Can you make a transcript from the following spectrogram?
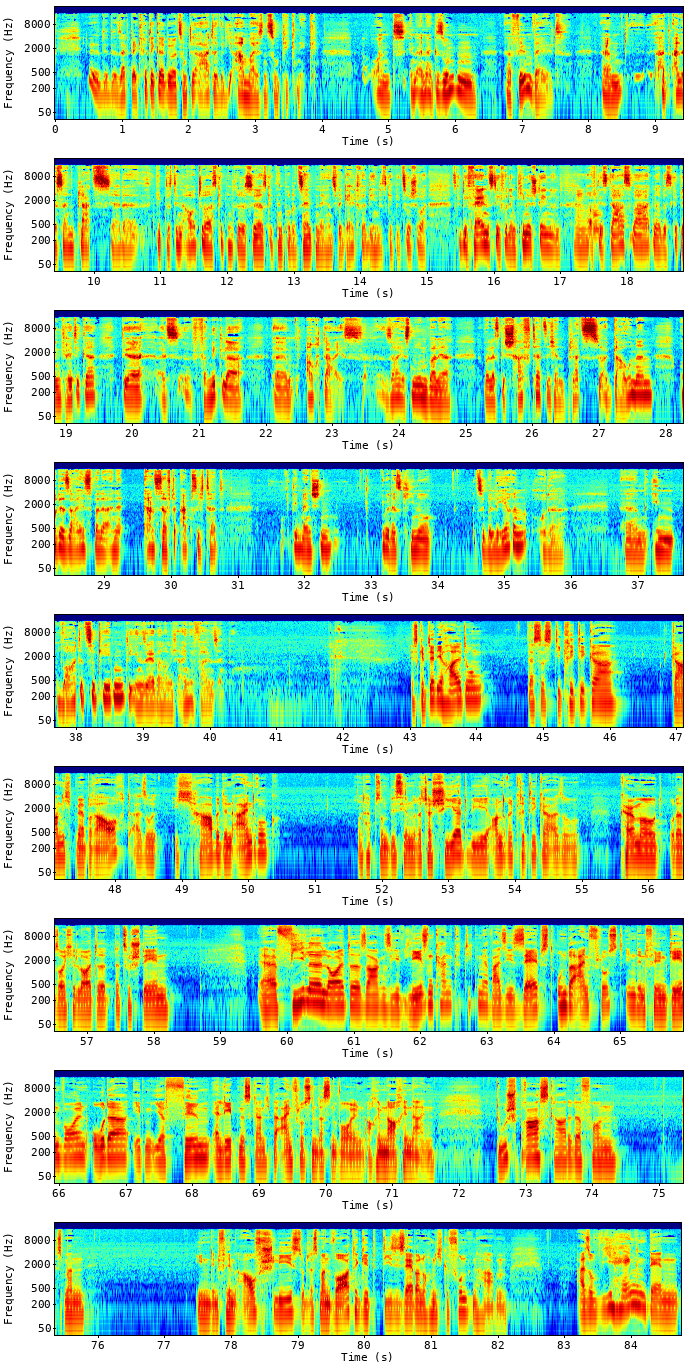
äh, der sagt, der Kritiker gehört zum Theater wie die Ameisen zum Picknick. Und in einer gesunden äh, Filmwelt ähm, hat alles seinen Platz. Ja, da gibt es den Autor, es gibt den Regisseur, es gibt den Produzenten, der ganz viel Geld verdient, es gibt die Zuschauer, es gibt die Fans, die vor dem Kino stehen und mhm. auf die Stars warten und es gibt den Kritiker, der als äh, Vermittler äh, auch da ist. Sei es nun, weil er, weil er es geschafft hat, sich einen Platz zu ergaunern, oder sei es, weil er eine ernsthafte Absicht hat, die Menschen über das Kino zu belehren oder ähm, ihnen Worte zu geben, die ihnen selber noch nicht eingefallen sind. Es gibt ja die Haltung, dass es die Kritiker gar nicht mehr braucht. Also ich habe den Eindruck und habe so ein bisschen recherchiert, wie andere Kritiker, also Kermode oder solche Leute dazu stehen, äh, viele Leute sagen, sie lesen keine Kritik mehr, weil sie selbst unbeeinflusst in den Film gehen wollen oder eben ihr Filmerlebnis gar nicht beeinflussen lassen wollen, auch im Nachhinein. Du sprachst gerade davon, dass man ihnen den Film aufschließt oder dass man Worte gibt, die sie selber noch nicht gefunden haben. Also wie hängen denn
